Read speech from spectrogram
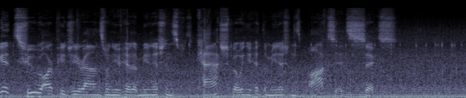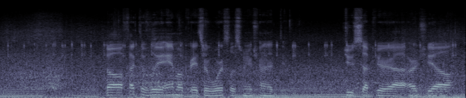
Only get two RPG rounds when you hit a munitions cache, but when you hit the munitions box, it's six. So effectively, ammo crates are worthless when you're trying to juice up your uh, RGL.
